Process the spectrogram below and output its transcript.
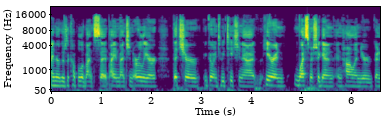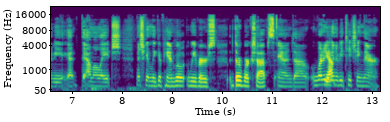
I know there's a couple events that I mentioned earlier that you're going to be teaching at here in West Michigan and Holland. You're going to be at the MLH, Michigan League of Hand Weavers, their workshops. And uh, what are yep. you going to be teaching there?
